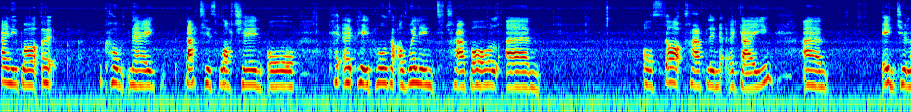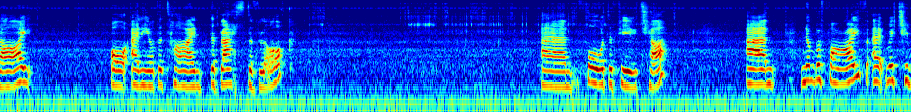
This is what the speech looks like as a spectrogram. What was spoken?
anyone company that is watching or uh, people that are willing to travel um, or start travelling again um, in July or any other time the best of luck um, for the future. Um, Number five, uh, Richard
